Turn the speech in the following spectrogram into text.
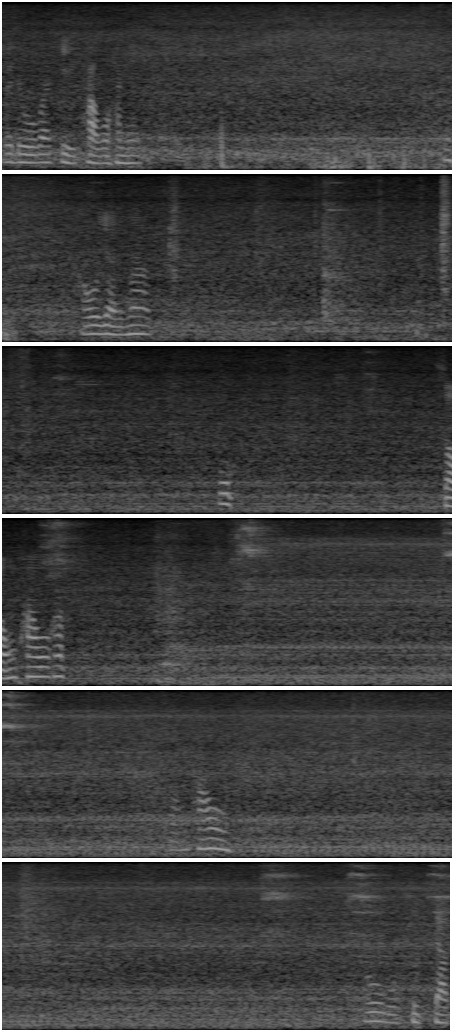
ไปดูว่ากี่เผาคันนี้เขาใหญ่มากอุกสองเผาครับ สองเผาโอ้สุดจัด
